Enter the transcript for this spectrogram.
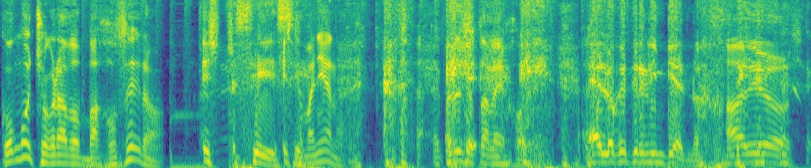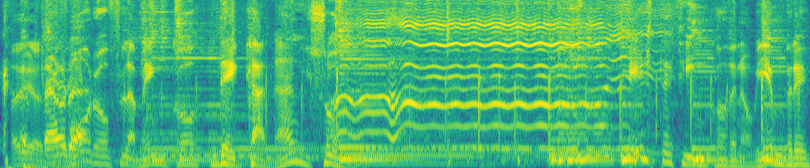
con 8 grados bajo cero. Esto, sí, esta mañana. Pero eso está lejos. es lo que tiene el invierno. Adiós. adiós. Foro Flamenco de Canal Sur. Este 5 de noviembre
